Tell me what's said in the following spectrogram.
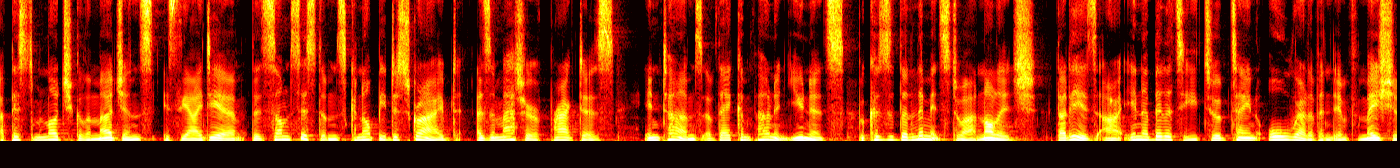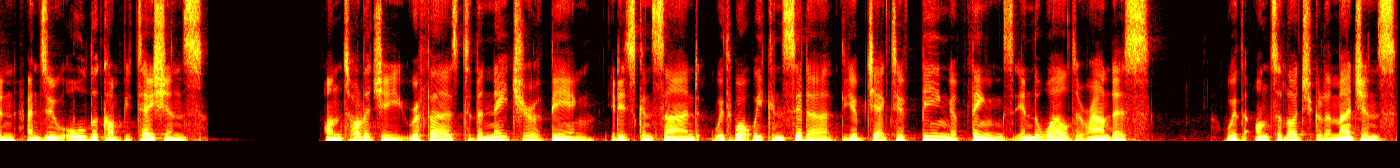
Epistemological emergence is the idea that some systems cannot be described as a matter of practice in terms of their component units because of the limits to our knowledge, that is, our inability to obtain all relevant information and do all the computations. Ontology refers to the nature of being. It is concerned with what we consider the objective being of things in the world around us. With ontological emergence,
